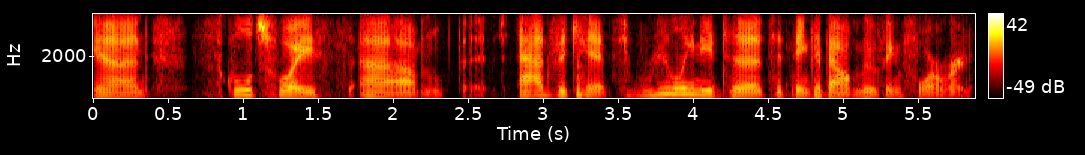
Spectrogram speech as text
and school choice um, advocates really need to, to think about moving forward.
